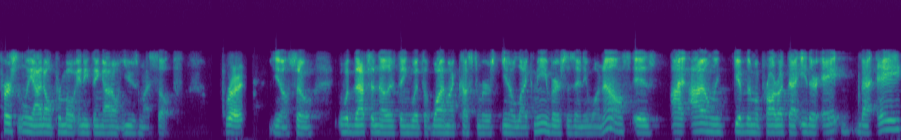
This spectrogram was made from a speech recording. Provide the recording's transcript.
personally, I don't promote anything I don't use myself. Right. You know, so well, that's another thing with why my customers, you know, like me versus anyone else is I, I only give them a product that either a that a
